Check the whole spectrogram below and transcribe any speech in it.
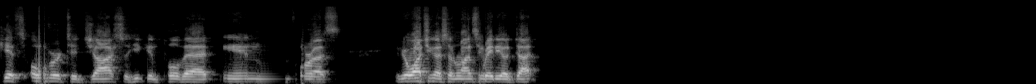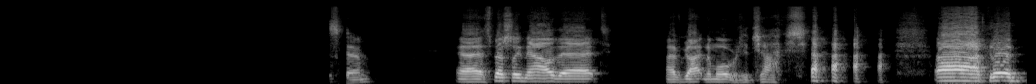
gets over to Josh, so he can pull that in for us. If you're watching us on RonCRadio. Uh, especially now that I've gotten them over to Josh. uh, throwing,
